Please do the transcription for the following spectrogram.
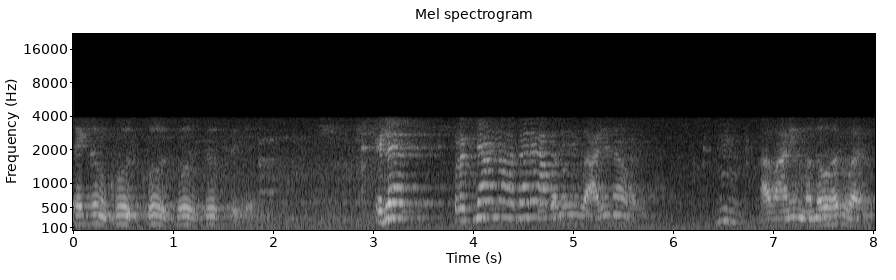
એકદમ ખુશ ખુશ ખુશ ખુશ થઈ જાય. એટલે પ્રજ્ઞાના આધારે આ પણ બધું એવી વાણી ના હોય. આ વાણી મનોહર વાણી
